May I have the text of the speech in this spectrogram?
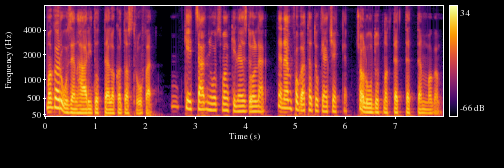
Maga Rosen hárította el a katasztrófát. 289 dollár, de nem fogadhatok el csekket. Csalódottnak tettettem magam.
